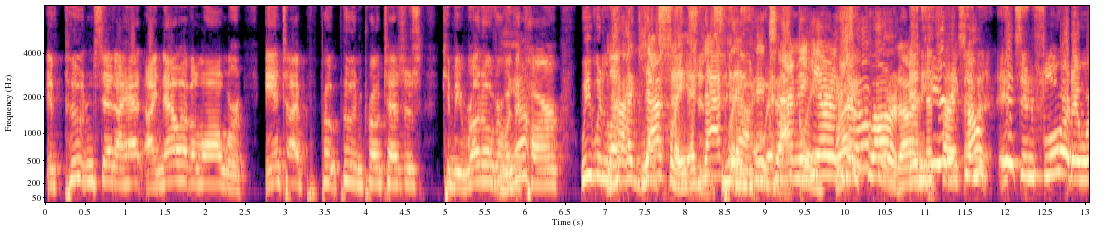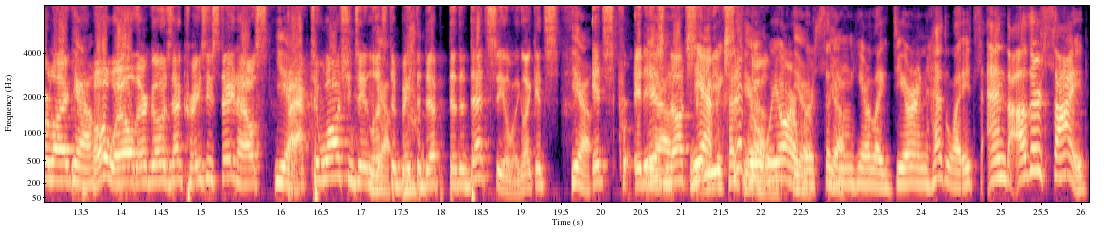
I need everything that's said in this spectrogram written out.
if Putin said, "I had, I now have a law where anti-Putin protesters can be run over with Yeah. a car," we would let want exactly, exactly, Yeah, exactly. And here it's in Florida, And, and, here it's like, it's, in, oh, it's in Florida. We're like, Yeah. oh well, there goes that crazy state house. Yeah. Back to Washington. Let's Yeah. debate the, de- the the debt ceiling. Like it's Yeah. it's it is Yeah. nuts. yeah, we because accept here we are. Yeah, We're sitting yeah. here like deer in headlights, and the other side.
